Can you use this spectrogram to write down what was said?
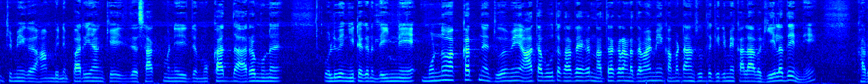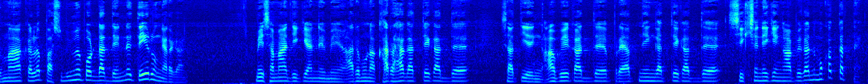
ඉතින් මේක හම්බෙන්නේ පරියන්කේද සක්මනේද මොකද්ද අරමුණ ඔළුවෙන් හිටගෙන දෙන්නේ මොනවත් නැතුව මේ ආතබූත කරයක් නතර කරන්න තමයි මේ කමඨාන් සුද්ධ කිරීමේ කලාව කියලා දෙන්නේ. කරුණාකර පසුබිම පොඩ්ඩක් දෙන්න තේරුම් අරගන්න. මේ සමාධිය කියන්නේ මේ අරමුණ කරහා ගත්ත එකක්ද සතියෙන් ආපු එකක්ද ප්‍රයත්නයෙන් ගත්ත එකක්ද ශික්ෂණයකින් ආපු එකක්ද මොකක්වත් නැහැ.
